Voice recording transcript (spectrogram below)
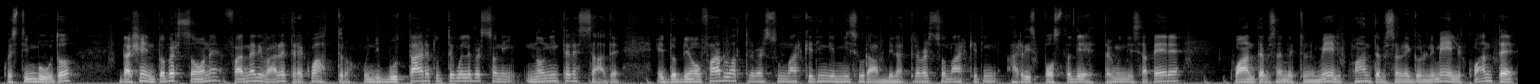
questo imbuto, da 100 persone farne arrivare 3-4, quindi buttare tutte quelle persone non interessate e dobbiamo farlo attraverso un marketing misurabile, attraverso marketing a risposta diretta, quindi sapere quante persone mettono email, quante persone leggono l'email, quante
